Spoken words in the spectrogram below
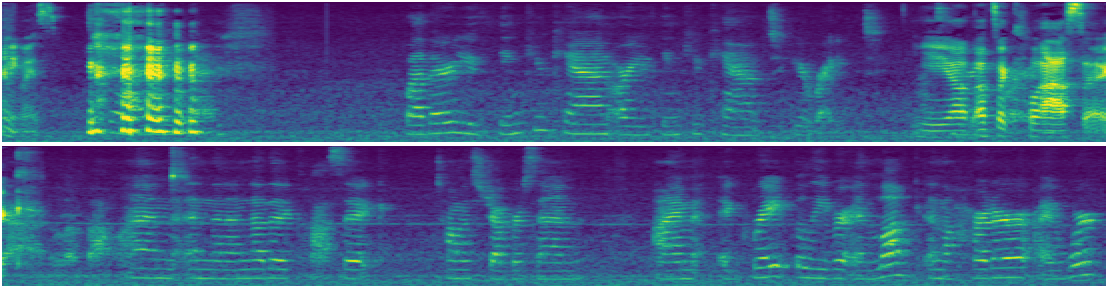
Anyways. Yeah, I like it. Whether you think you can or you think you can't, you're right. Yeah, that's a classic. Yeah, that one. And then another classic, Thomas Jefferson. I'm a great believer in luck, and the harder I work,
